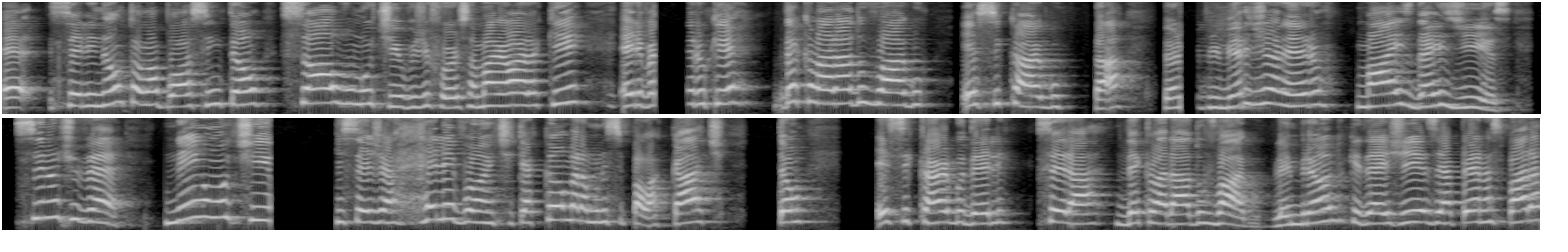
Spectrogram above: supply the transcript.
é, se ele não tomar posse, então, salvo motivo de força maior aqui, ele vai ter o quê? Declarado vago esse cargo, tá? Então, 1 de janeiro, mais 10 dias. Se não tiver nenhum motivo que seja relevante que a Câmara Municipal acate, então esse cargo dele será declarado vago. Lembrando que 10 dias é apenas para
